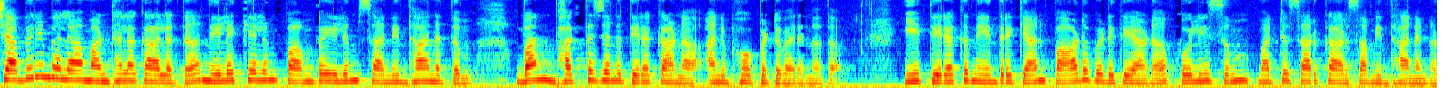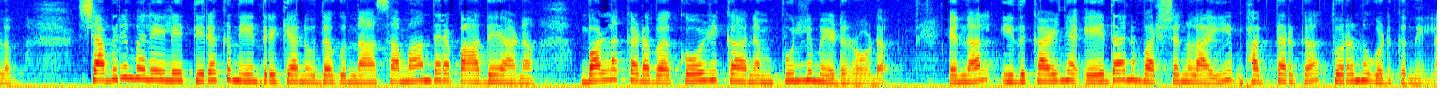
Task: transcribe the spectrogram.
ശബരിമല മണ്ഡലകാലത്ത് നിലയ്ക്കലും പമ്പയിലും സന്നിധാനത്തും വൻ ഭക്തജന തിരക്കാണ് അനുഭവപ്പെട്ടു വരുന്നത്. ഈ തിരക്ക് നിയന്ത്രിക്കാൻ പാടുപെടുകയാണ് പോലീസും മറ്റ് സർക്കാർ സംവിധാനങ്ങളും. ശബരിമലയിലെ തിരക്ക് നിയന്ത്രിക്കാൻ ഉതകുന്ന സമാന്തര പാതയാണ് വള്ളക്കടവ് കോഴിക്കാനം പുല്ലുമേട് റോഡ്. എന്നാൽ ഇത് കഴിഞ്ഞ ഏതാനും വർഷങ്ങളായി ഭക്തർക്ക് തുറന്നുകൊടുക്കുന്നില്ല.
